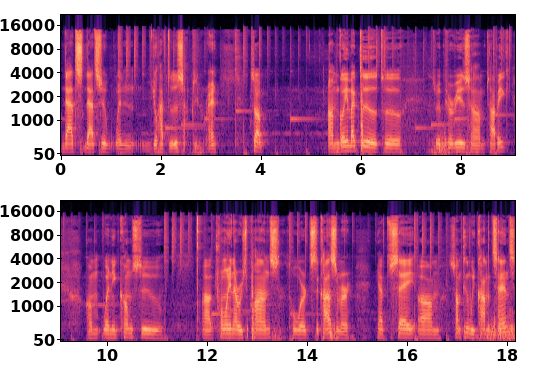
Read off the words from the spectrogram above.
that's that's when you'll have to do something right? So i'm um, going back to to, to the previous um, topic, um, when it comes to uh, throwing a response towards the customer, you have to say um, something with common sense.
